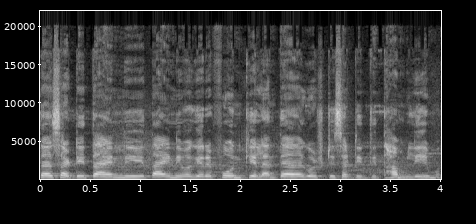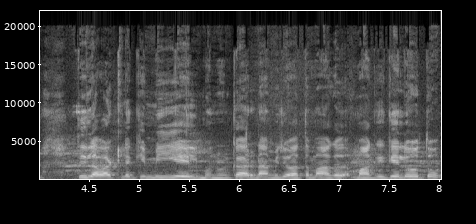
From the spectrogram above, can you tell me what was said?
त्यासाठी ताईंनी ताईंनी वगैरे फोन केला आणि त्या गोष्टीसाठी ती थांबली. तिला वाटलं की मी येईल म्हणून कारण आम्ही जेव्हा आता माग मागे गेलो होतो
